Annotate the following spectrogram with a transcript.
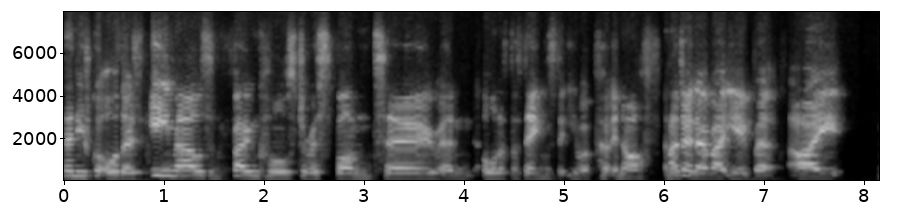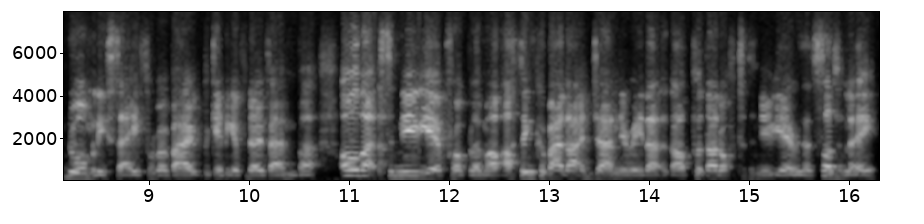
then you've got all those emails and phone calls to respond to and all of the things that you were putting off. And i don't know about you but i normally say from about beginning of november oh that's a new year problem. I'll, I'll think about that in january that i'll put that off to the new year. And then suddenly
